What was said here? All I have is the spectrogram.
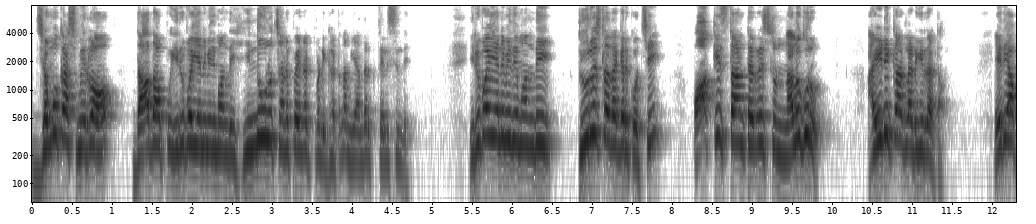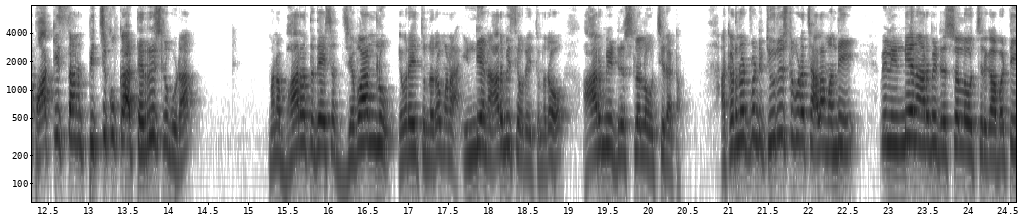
జమ్మూ కాశ్మీర్లో దాదాపు ఇరవై ఎనిమిది మంది హిందువులు చనిపోయినటువంటి ఘటన మీ అందరికి తెలిసిందే. ఇరవై ఎనిమిది మంది టూరిస్టుల దగ్గరికి వచ్చి పాకిస్తాన్ టెర్రరిస్టులు నలుగురు ఐడి కార్డులు అడిగిరట ఏది ఆ పాకిస్తాన్ పిచ్చి కుక్క టెర్రరిస్టులు కూడా మన భారతదేశ జవాన్లు ఎవరైతున్నారో మన ఇండియన్ ఆర్మీస్ ఎవరైతున్నారో ఆర్మీ డ్రెస్లలో వచ్చిరట అక్కడ ఉన్నటువంటి టూరిస్టులు కూడా చాలామంది వీళ్ళు ఇండియన్ ఆర్మీ డ్రెస్సుల్లో వచ్చారు కాబట్టి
